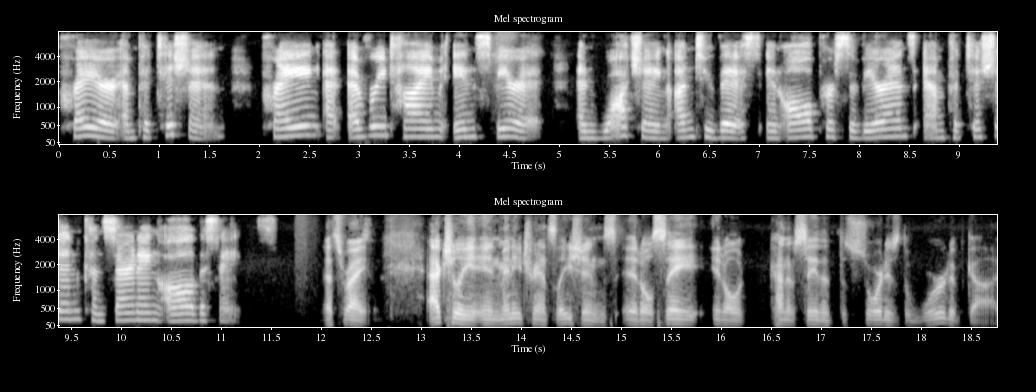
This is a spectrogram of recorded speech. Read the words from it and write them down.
prayer and petition, praying at every time in spirit, and watching unto this in all perseverance and petition concerning all the saints. That's right. Actually, in many translations, it'll say, it'll kind of say that the sword is the word of God.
